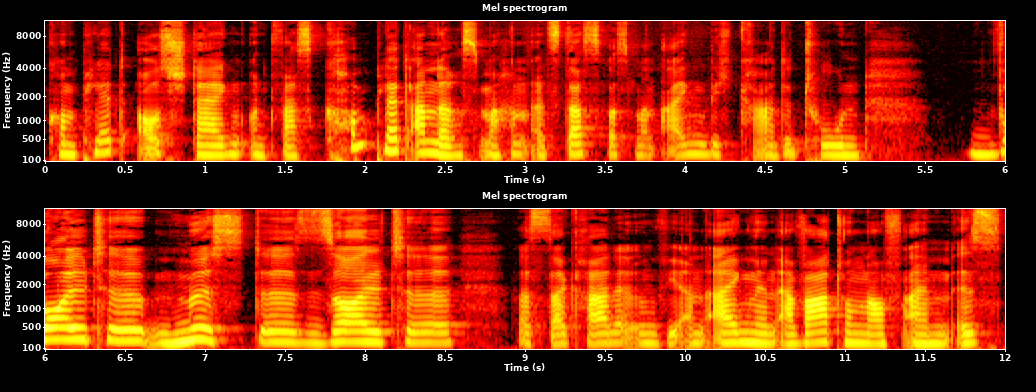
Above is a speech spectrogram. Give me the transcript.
komplett aussteigen und was komplett anderes machen als das, was man eigentlich gerade tun wollte, müsste, sollte, was da gerade irgendwie an eigenen Erwartungen auf einem ist.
